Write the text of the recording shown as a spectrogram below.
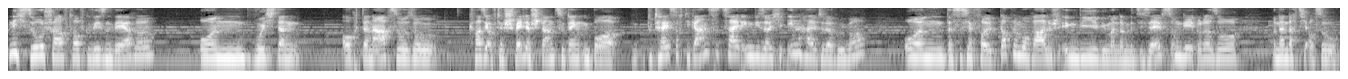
nicht so scharf drauf gewesen wäre. Und wo ich dann auch danach so, so quasi auf der Schwelle stand zu denken, boah, du teilst doch die ganze Zeit irgendwie solche Inhalte darüber. Und das ist ja voll doppelmoralisch irgendwie, wie man dann mit sich selbst umgeht oder so. Und dann dachte ich auch so,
